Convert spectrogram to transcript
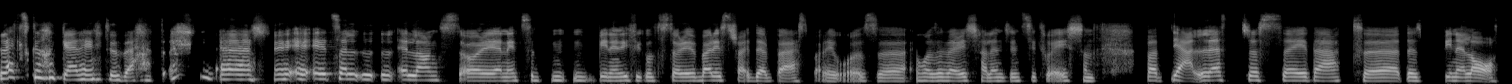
let's go get into that. Uh, it, it's a, a, long story and it's been a difficult story. Everybody's tried their best, but it was uh, it was a very challenging situation. But yeah, let's just say that uh, there's been a lot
